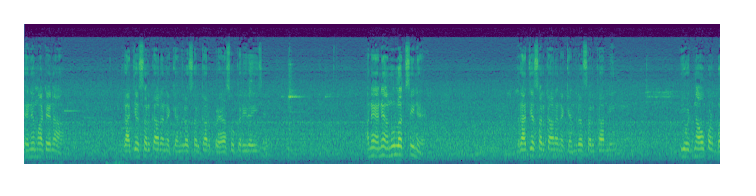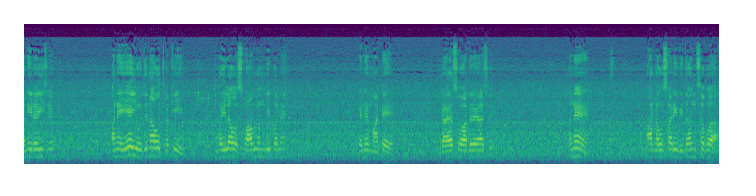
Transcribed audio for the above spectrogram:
એને માટેના રાજ્ય સરકાર અને કેન્દ્ર સરકાર પ્રયાસો કરી રહી છે. અને એને અનુલક્ષીને રાજ્ય સરકાર અને કેન્દ્ર સરકારની યોજનાઓ પણ બની રહી છે અને એ યોજનાઓ થકી મહિલાઓ સ્વાવલંબી બને. એને માટે પ્રયાસો આદર્યા છે. અને આ નવસારી વિધાનસભામાં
